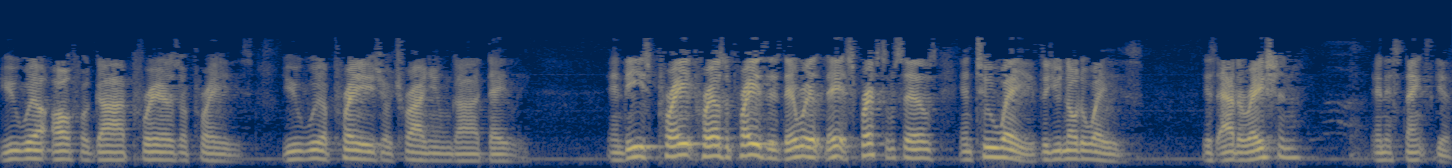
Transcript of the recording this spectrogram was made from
you will offer God prayers of praise. You will praise your triune God daily. And these pray, prayers of praises, they were they express themselves in two ways. Do you know the ways? It's adoration and it's thanksgiving.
